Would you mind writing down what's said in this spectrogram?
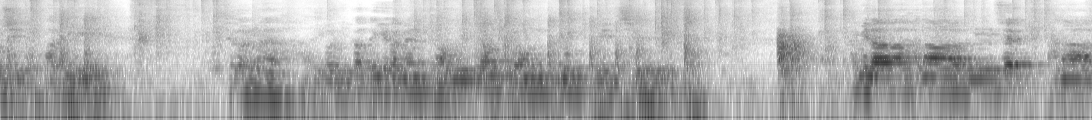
50 곱하기 제가 얼마야? 아, 이거니까 빼기 가면 0.0617 갑니다. 하나, 둘, 셋. 하나,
